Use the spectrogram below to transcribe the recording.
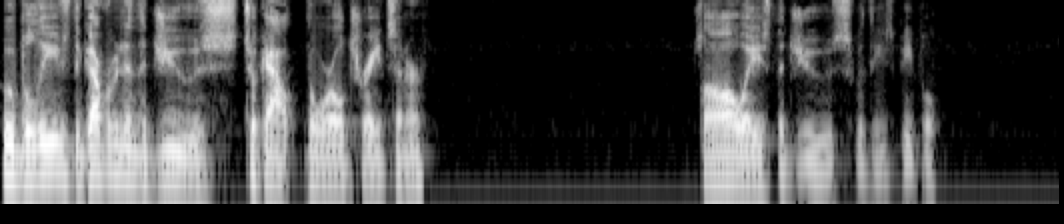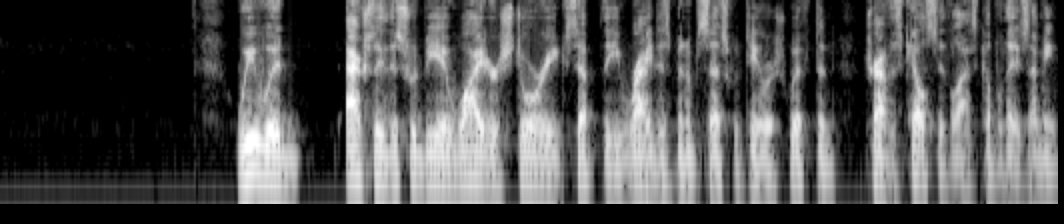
who believes the government and the Jews took out the World Trade Center. It's always the Jews with these people. We would actually, this would be a wider story, except the right has been obsessed with Taylor Swift and Travis Kelce the last couple days. I mean,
